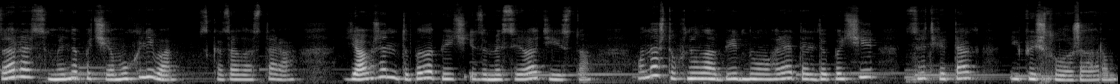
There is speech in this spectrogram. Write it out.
Зараз ми напечемо хліба, сказала стара. Я вже натопила піч і замісила тісто. Вона штовхнула бідну Гретель до печі, звідки так і пішло жаром.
